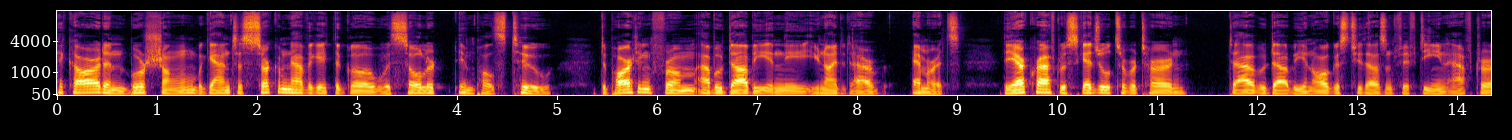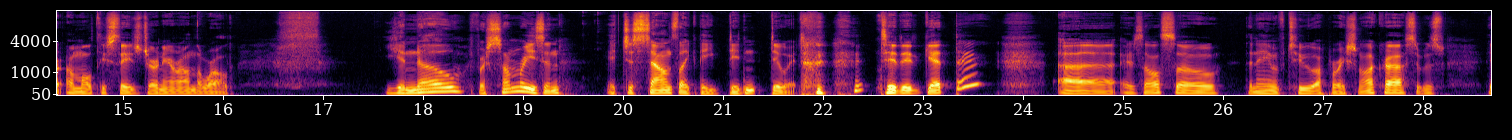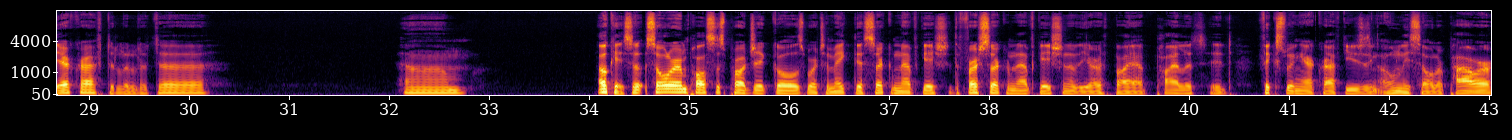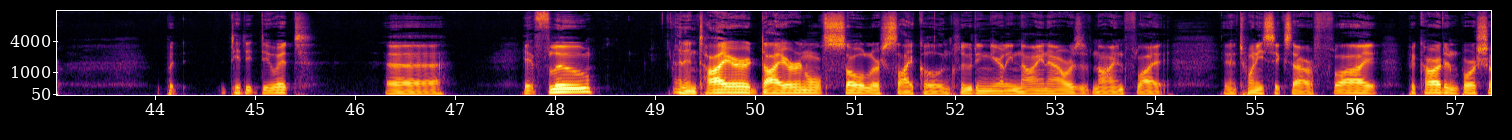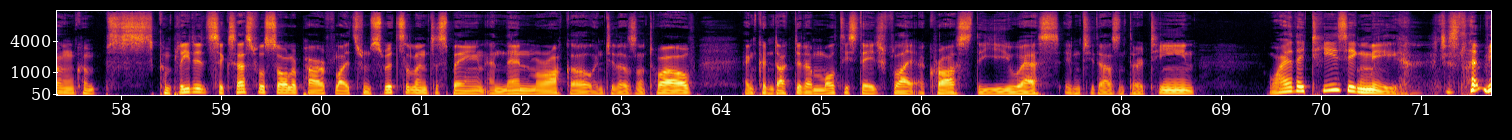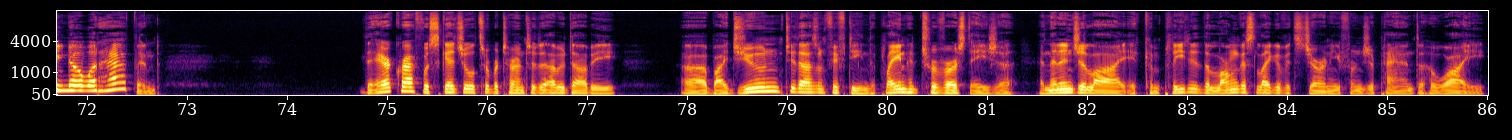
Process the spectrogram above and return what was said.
Piccard and Bourchon began to circumnavigate the globe with Solar Impulse 2, departing from Abu Dhabi in the United Arab Emirates. The aircraft was scheduled to return to Abu Dhabi in August 2015 after a multi stage journey around the world. You know, for some reason, it just sounds like they didn't do it. Did it get there? Uh, it's also the name of two operational aircrafts. It was the aircraft. Da, da, da, um. Okay, so Solar Impulse's project goals were to make the circumnavigation, the first circumnavigation of the Earth by a piloted fixed wing aircraft using only solar power. But did it do it? Uh, it flew an entire diurnal solar cycle, including nearly nine hours of nine flight in a 26 hour flight. Piccard and Bourchon com- completed successful solar power flights from Switzerland to Spain and then Morocco in 2012 and conducted a multi stage flight across the US in 2013. Why are they teasing me? Just let me know what happened. The aircraft was scheduled to return to Abu Dhabi uh, by June 2015. The plane had traversed Asia, and then in July, it completed the longest leg of its journey from Japan to Hawaii.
